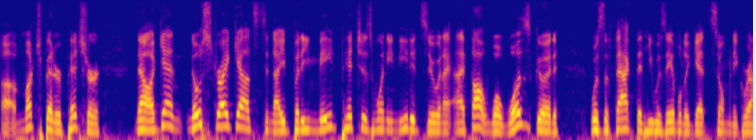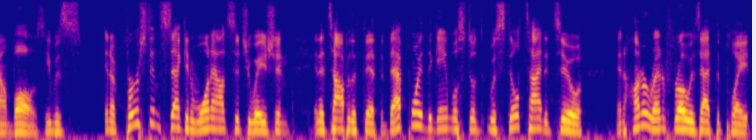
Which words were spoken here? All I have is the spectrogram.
a much better pitcher. Now, again, no strikeouts tonight, but he made pitches when he needed to. And I, I, thought what was good was the fact that he was able to get so many ground balls. He was in a first and second one out situation in the top of the fifth. At that point, the game was still was still tied at two, and Hunter Renfroe is at the plate.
